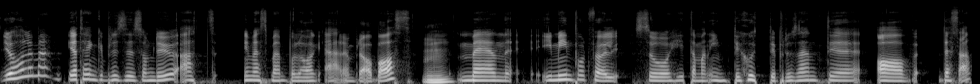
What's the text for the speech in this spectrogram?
Jag håller med. Jag tänker precis som du att investmentbolag är en bra bas, Mm. men i min portfölj så hittar man inte 70 procent av dessa,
